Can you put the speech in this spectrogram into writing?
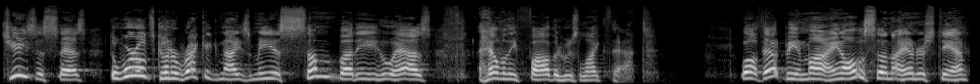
Jesus says, the world's going to recognize me as somebody who has a heavenly father who's like that. Well, that being mine, all of a sudden I understand,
